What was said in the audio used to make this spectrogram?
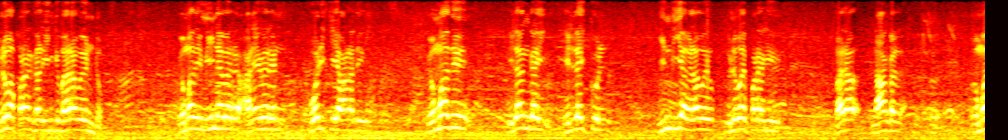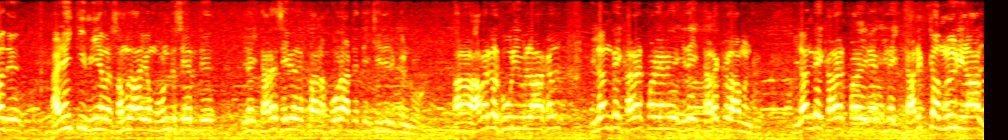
இழுவப்படகுகள் இங்கு வர வேண்டும்? எமது மீனவர் அனைவரின் கோரிக்கையானது எமது இலங்கை எல்லைக்குள் இந்திய இளவு இழுவைப்படகு வர நாங்கள் எமது அனைத்து மீனவர் சமுதாயம் ஒன்று சேர்ந்து இதை தடை செய்வதற்கான போராட்டத்தை செய்திருக்கின்றோம். ஆனால் அவர்கள் கூறியுள்ளார்கள் இலங்கை கடற்படையினர் இதை தடுக்கலாம் என்று. இலங்கை கடற்படையினர் இதை தடுக்க மீறினால்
